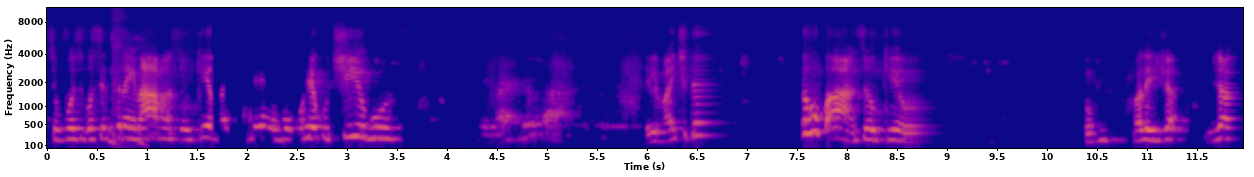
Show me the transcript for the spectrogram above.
se eu fosse você, treinava, não sei o quê, vai correr, eu vou correr contigo. Ele vai te derrubar. Ele vai te derrubar, não sei o quê. Eu falei, já, já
